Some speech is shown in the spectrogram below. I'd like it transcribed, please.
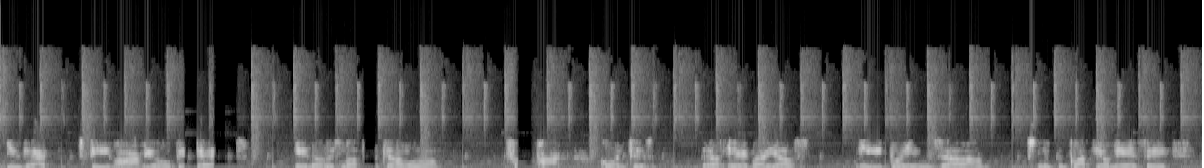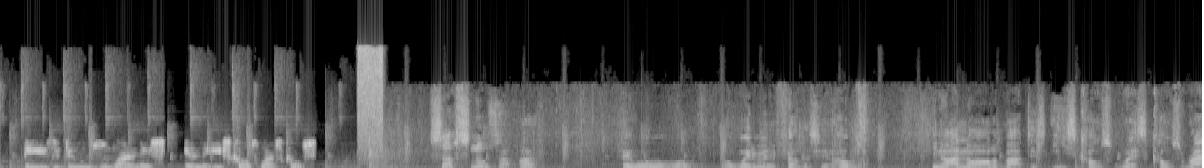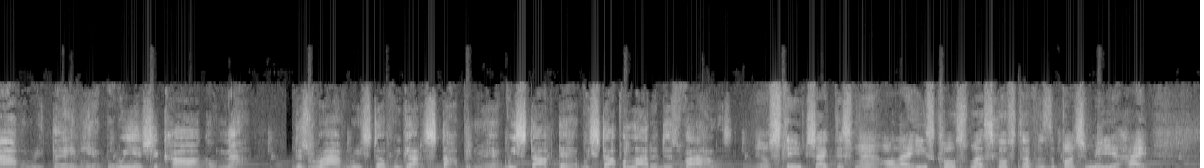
You got Steve Harvey, old bitch ass. You know, this motherfucker telling, well, fuck Pac, according to uh, everybody else. He brings um, Snoop and Puffy on there and say, these dudes who's running this in the East Coast, West Coast. What's up, Snoop? What's up, huh? Hey, whoa, whoa, whoa. Whoa, wait a minute, fellas here. Hold up. You know, I know all about this East Coast, West Coast rivalry thing here, but we in Chicago now. This rivalry stuff, we gotta stop it, man. We stop that, we stop a lot of this violence. Yo, Steve, check this, man. All that East Coast, West Coast stuff is a bunch of media hype.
